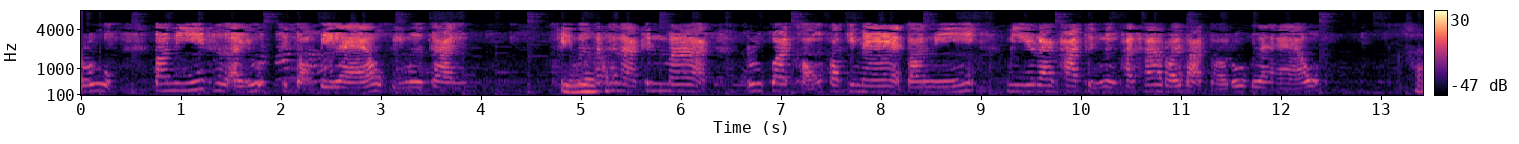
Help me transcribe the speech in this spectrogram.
รูป ตอนนี้เธออายุ 12 ปีแล้วฝีมือการฝีมือพัฒนาขึ้นมาก รูปวาดของฟอกิแมตอนนี้มีราคาถึง 1,500 บาทต่อรูปแล้วค่ะ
